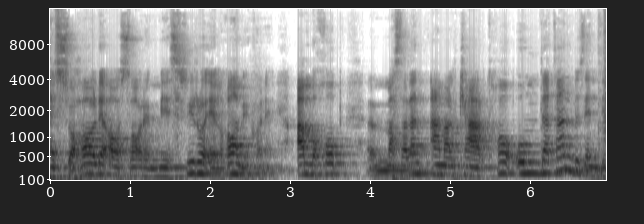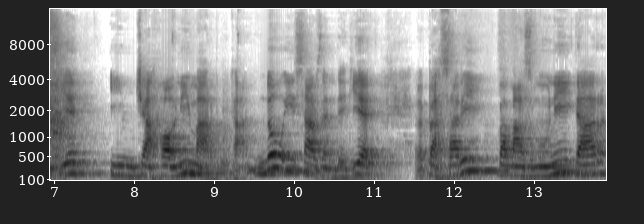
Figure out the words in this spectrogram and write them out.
حس و حال آثار مصری رو القا می‌کنه. اما خب مثلا عملکردها عمدتا به زندگی این جهانی مربوطن. نوعی سرزندگی بسری و مضمونی در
